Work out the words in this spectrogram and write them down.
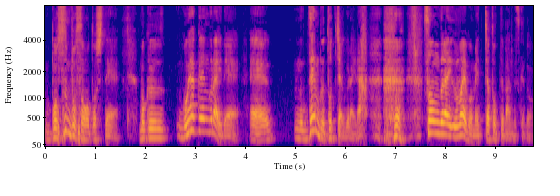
ボスンボスン落として、僕、500円ぐらいで、えー全部取っちゃうぐらいな。そんぐらいうまい棒めっちゃ取ってたんですけど。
